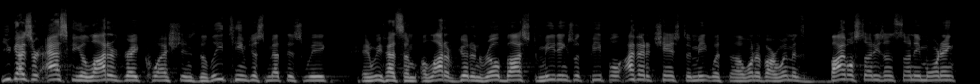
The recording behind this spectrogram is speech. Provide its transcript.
You guys are asking a lot of great questions. The lead team just met this week, and we've had some a lot of good and robust meetings with people. I've had a chance to meet with uh, one of our women's Bible studies on Sunday morning.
